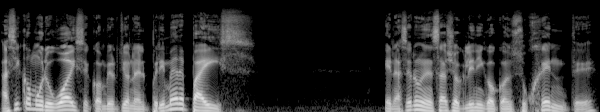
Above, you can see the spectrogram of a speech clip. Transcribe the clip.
así como Uruguay se convirtió en el primer país en hacer un ensayo clínico con su gente,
